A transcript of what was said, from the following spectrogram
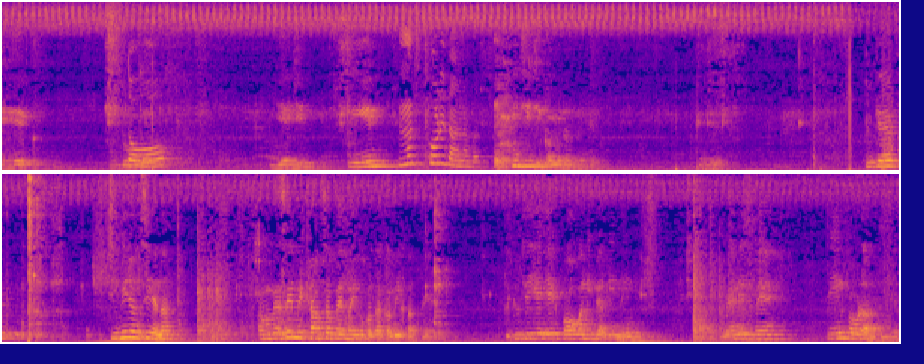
एक दो, दो। ये जी तीन। मत थोड़ी डालना बस। जी जी कम ही डाल देंगे। क्योंकि चीनी जो सी है ना, हम वैसे ही मीठा आप सब बहन भाई को पता कम ही खाते हैं। तो क्योंकि ये एक पाव वाली प्याली नहीं है, मैंने इसमें तीन पाव डाल दी है।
